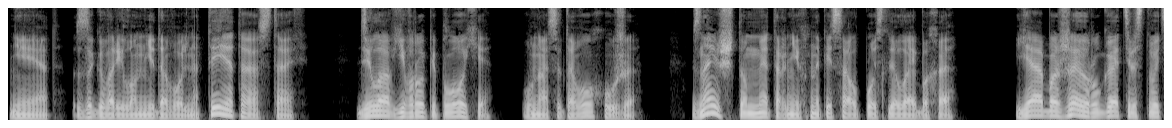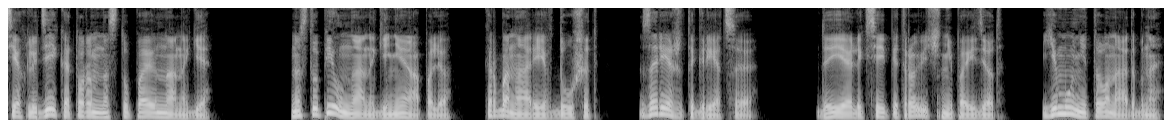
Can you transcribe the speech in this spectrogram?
«Нет», — заговорил он недовольно, — «ты это оставь. Дела в Европе плохи, у нас и того хуже. Знаешь, что Меттерних написал после Лайбаха? Я обожаю ругательство тех людей, которым наступаю на ноги. Наступил на ноги Неаполю, Карбонариев душит, зарежет и Грецию. Да и Алексей Петрович не пойдет. Ему не то надобно.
